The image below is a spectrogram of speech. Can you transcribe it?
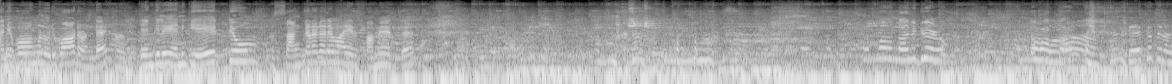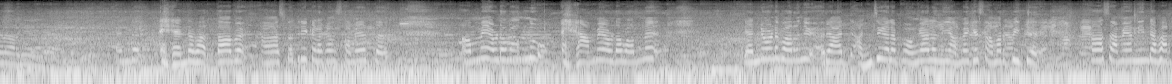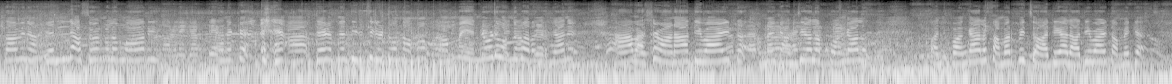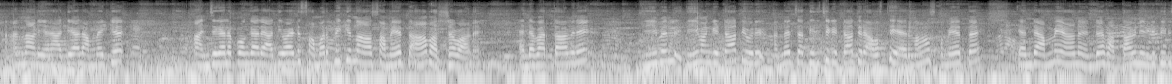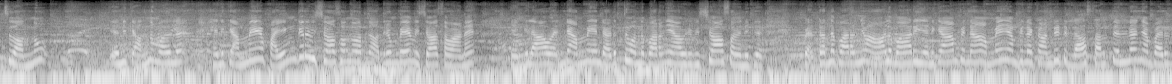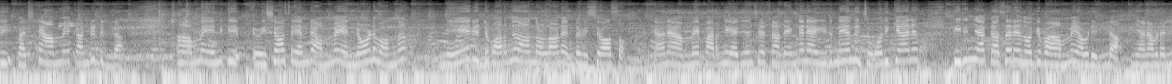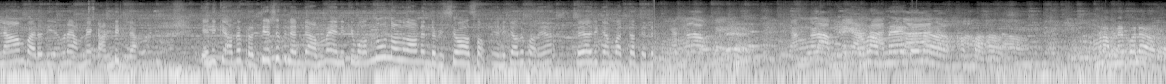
അനുഭവങ്ങൾ ഒരുപാടുണ്ട്. എങ്കിലും എനിക്ക് ഏറ്റവും സങ്കടകരമായ സമയത്ത് അനുഗ്രഹം. എന്റെ ഭർത്താവ്. ആശുപത്രി അങ്ങനെ പറഞ്ഞു കഴിഞ്ഞാൽ. എന്റെ എന്റെ ഭർത്താവ് ആസ്പത്രി കിടക്കുന്ന സമയത്ത് അമ്മ അവിടെ വന്നു. അമ്മ അവിടെ വന്ന് എന്നോട് പറഞ്ഞു ഒരു അഞ്ച് കല പൊങ്കാല നീ അമ്മയ്ക്ക് സമർപ്പിക്ക്. ആ സമയം നിന്റെ ഭർത്താവിന് എല്ലാ അസുഖങ്ങളും മാറി. എനിക്ക് അദ്ദേഹത്തിനെ തിരിച്ചു കിട്ടുമെന്ന് അമ്മ അമ്മ എന്നോട് വന്ന് പറഞ്ഞു. ഞാൻ ആ വർഷമാണ് ആദ്യമായിട്ട് അമ്മയ്ക്ക് അഞ്ച് കല പൊങ്കാല പൊങ്കാല സമർപ്പിച്ചു. ആദ്യകാലം ആദ്യമായിട്ട് അമ്മയ്ക്ക് എന്നാണ് ഞാൻ ആദ്യകാലം അമ്മയ്ക്ക് അഞ്ചുകല പൊങ്കാല ആദ്യമായിട്ട് സമർപ്പിക്കുന്ന ആ സമയത്ത് ആ വർഷമാണ്. എന്റെ ഭർത്താവിനെ ജീവൻ ജീവൻ കിട്ടാത്ത ഒരു എന്നുവെച്ചാൽ തിരിച്ച് കിട്ടാത്തൊരു അവസ്ഥയായിരുന്നു. ആ സമയത്ത് എന്റെ അമ്മയാണ് എന്റെ ഭർത്താവിനെ എനിക്ക് തിരിച്ചു തന്നു. എനിക്ക് അന്ന് മുതൽ എനിക്ക് അമ്മയെ ഭയങ്കര വിശ്വാസം എന്ന് പറഞ്ഞു അതിനു മുമ്പേ വിശ്വാസമാണ്. എങ്കിൽ ആ എന്റെ അമ്മ എന്റെ അടുത്ത് വന്ന് പറഞ്ഞ ആ ഒരു വിശ്വാസം എനിക്ക് പെട്ടെന്ന് പറഞ്ഞു ആൾ മാറി. എനിക്ക് ആ പിന്നെ ആ അമ്മയെ ഞാൻ പിന്നെ കണ്ടിട്ടില്ല. ആ സ്ഥലത്തെല്ലാം ഞാൻ പരുതി പക്ഷേ ആ അമ്മയെ കണ്ടിട്ടില്ല. ആ അമ്മ എനിക്ക് വിശ്വാസം എന്റെ അമ്മ എന്നോട് വന്ന് നേരിട്ട് പറഞ്ഞതാണെന്നുള്ളതാണ് എന്റെ വിശ്വാസം. ഞാൻ അമ്മയെ പറഞ്ഞു കഴിഞ്ഞതിന് ശേഷം അതെങ്ങനെയാണ് ഇടുന്നതെന്ന് ചോദിക്കാൻ തിരിഞ്ഞ കസരെ നോക്കിയപ്പോൾ അമ്മ അവിടെ ഇല്ല. ഞാൻ അവിടെ എല്ലാം പരതി. അവിടെ അമ്മയെ കണ്ടില്ല. എനിക്കത് പ്രത്യക്ഷത്തിൽ എന്റെ അമ്മ എനിക്ക് വന്നു എന്നുള്ളതാണ് എന്റെ വിശ്വാസം. എനിക്കത് പറയാൻ പറയാതിരിക്കാൻ പറ്റത്തില്ല. നമ്മുടെ അമ്മയായിട്ട് തന്നെ അമ്മ. നമ്മുടെ അമ്മയെ പോലെ ആണ്?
